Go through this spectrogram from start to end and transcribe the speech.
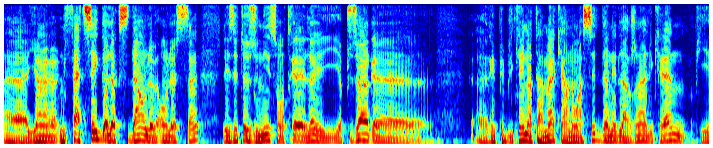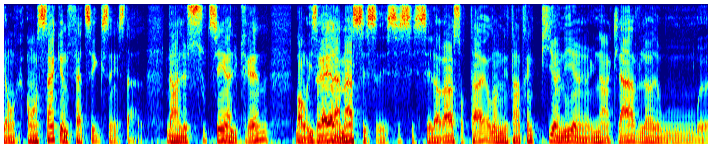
euh, il y a un- une fatigue de l'Occident. On le, on le sent. Les États-Unis sont très. Là, il y a plusieurs. Euh, républicains notamment qui en ont assez de donner de l'argent à l'Ukraine, puis on, sent qu'il fatigue s'installe dans le soutien à l'Ukraine. Bon, Israël, Hamas, c'est- l'horreur sur Terre. On est en train de pionner un- une enclave là, où euh,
